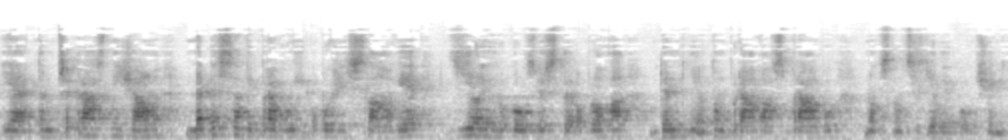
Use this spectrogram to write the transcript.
je ten překrásný žalm Nebesa vypravují o boží slávě, dílo jich rukou zvěstuje obloha, den dní o tom podává zprávu, noc noci sděluje poučení.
